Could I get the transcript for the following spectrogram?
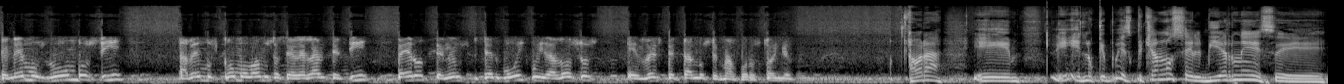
tenemos rumbo, sí, sabemos cómo vamos hacia adelante, sí, pero tenemos que ser muy cuidadosos en respetar los semáforos, Toño. Ahora, eh, en lo que escuchamos el viernes, eh,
